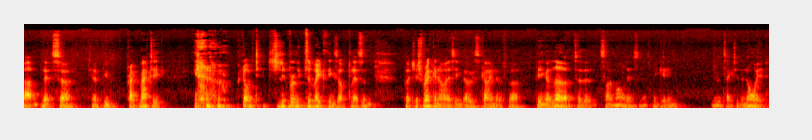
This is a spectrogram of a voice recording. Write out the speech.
But let's uh, you know, be pragmatic. You know, not deliberately to make things unpleasant, but just recognizing those kind of uh, being alert to the sign. Oh, that's me getting irritated, annoyed,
